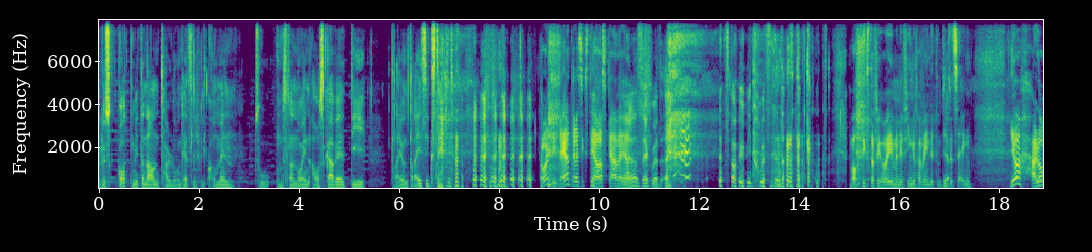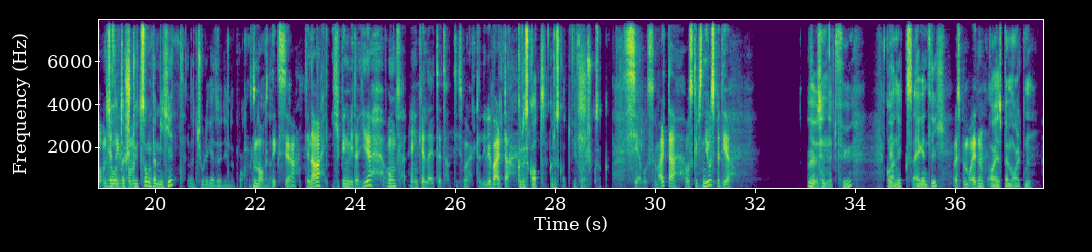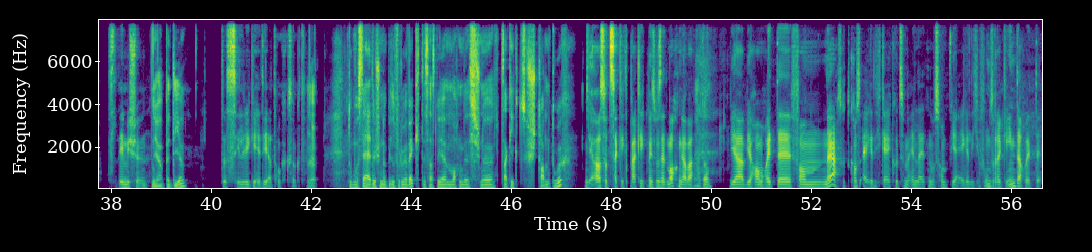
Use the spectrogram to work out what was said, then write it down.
Grüß Gott miteinander, hallo und herzlich willkommen zu unserer neuen Ausgabe, die 33. Toll, die 33. Ausgabe, ja. Ja, sehr gut. Jetzt habe ich mich kurz nicht ausgekannt. Macht nichts, dafür habe ich meine Finger verwendet, um dir Ja. zu zeigen. Ja, hallo und Zur. Unterstützung der Michi. Entschuldige, also ich unterbrochen. Macht nichts, ja. Genau, ich bin wieder hier und eingeleitet hat diesmal der liebe Walter. Grüß Gott, grüß Gott, wie vorher schon gesagt. Servus. Walter, was gibt's News bei dir? Also nicht viel, gar nichts eigentlich. Alles beim Alten, Alles beim Alten. das Leben ist schön. Ja, bei dir. Das Selbige hätte ich ad hoc gesagt. Du musst ja heute schon ein bisschen früher weg. Das heißt, wir machen das schnell zackig stramm durch. Ja, so zackig, brackig müssen wir es nicht machen, aber Oder? wir, wir haben heute vom, naja, du kannst eigentlich gleich kurz mal einleiten, was haben wir eigentlich auf unserer Agenda heute?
